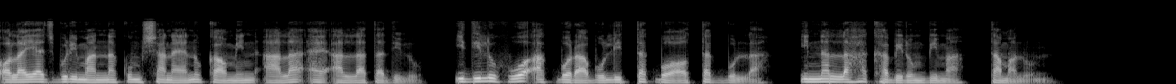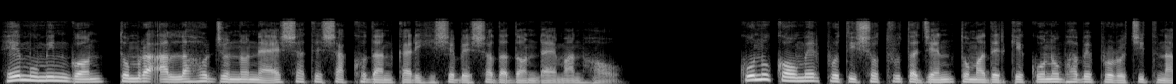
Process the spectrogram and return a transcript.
অলায়াজবুরি মান্নাকুম সানায়ানু কাউমিন আলা এ আল্লা তা দিলু ইদিলু হুয়া আকবর আবু লিত্তাকব অত্তাকবুল্লাহ ইন্নাল্লাহা খাবিরুম বিমা তামালুন হে মুমিনগণ তোমরা আল্লাহর জন্য ন্যায়ের সাথে সাক্ষ্যদানকারী হিসেবে সদা দণ্ডায়মান হও কোনো কৌমের প্রতি শত্রুতা যেন তোমাদেরকে কোনোভাবে প্ররোচিত না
